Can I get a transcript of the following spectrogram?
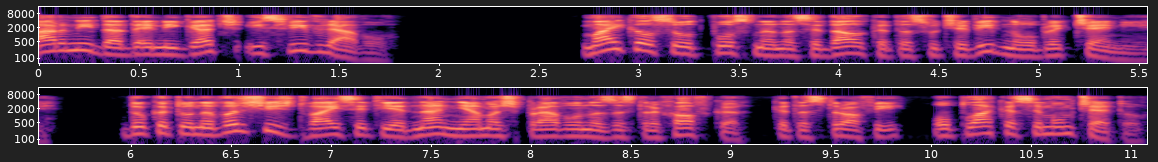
Арни даде мигач и сви вляво. Майкъл се отпусна на седалката с очевидно облегчение. Докато навършиш 21 нямаш право на застраховка, катастрофи, оплака се момчето.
